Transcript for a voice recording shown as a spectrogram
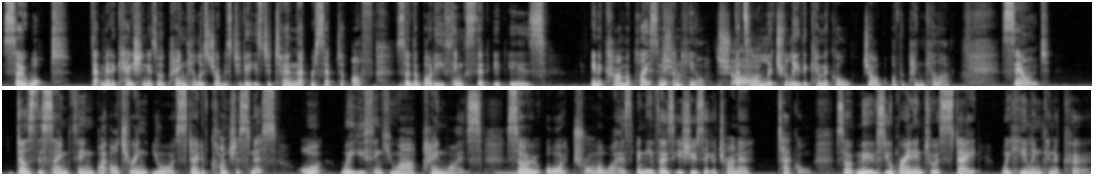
So, what that medication is, or the painkiller's job is to do, is to turn that receptor off so the body thinks that it is in a calmer place and it can heal. Sure. That's literally the chemical job of the painkiller. Sound does the same thing by altering your state of consciousness or where you think you are pain wise. Mm. So, or trauma wise, any of those issues that you're trying to tackle. So, it moves your brain into a state where healing can occur.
